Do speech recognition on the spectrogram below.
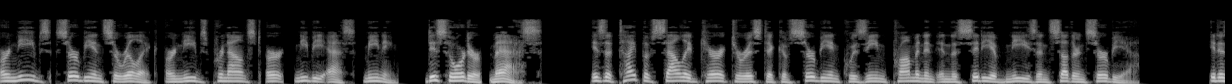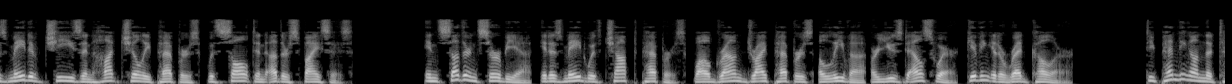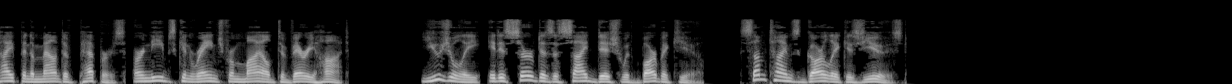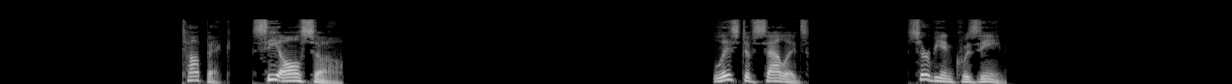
Urnebes Serbian Cyrillic, Urnebes pronounced er, s, meaning disorder, mess, is a type of salad characteristic of Serbian cuisine prominent in the city of Niš and southern Serbia. It is made of cheese and hot chili peppers, with salt and other spices. In southern Serbia, it is made with chopped peppers, while ground dry peppers are used elsewhere, giving it a red color. Depending on the type and amount of peppers, urnebes can range from mild to very hot. Usually, it is served as a side dish with barbecue. Sometimes garlic is used. See also List of salads Serbian cuisine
